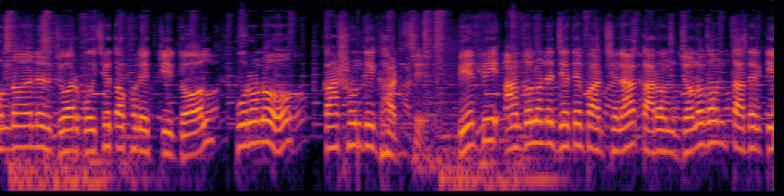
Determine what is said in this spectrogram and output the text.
উন্নয়নের জোয়ার বইছে, তখন একটি দল পুরনো কাসন্দি ঘাটছে। বিএনপি আন্দোলনে যেতে পারছে না, কারণ জনগণ তাদেরকে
